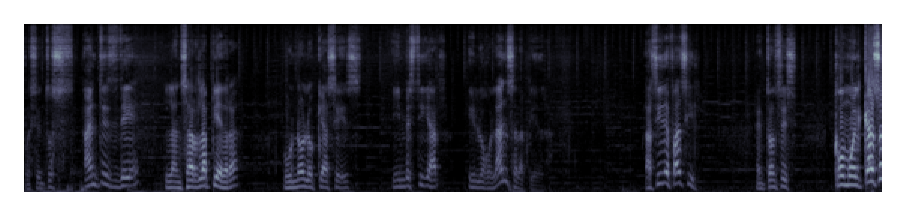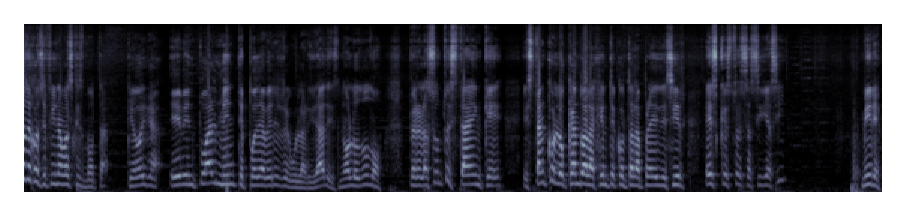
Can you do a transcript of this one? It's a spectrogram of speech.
pues entonces, antes de lanzar la piedra, uno lo que hace es investigar y luego lanza la piedra. Así de fácil. Entonces, como el caso de Josefina Vázquez Mota, que oiga, eventualmente puede haber irregularidades, no lo dudo, pero el asunto está en que están colocando a la gente contra la pared y decir, es que esto es así y así. Mire,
